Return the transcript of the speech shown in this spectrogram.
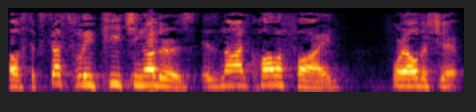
of successfully teaching others is not qualified for eldership.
